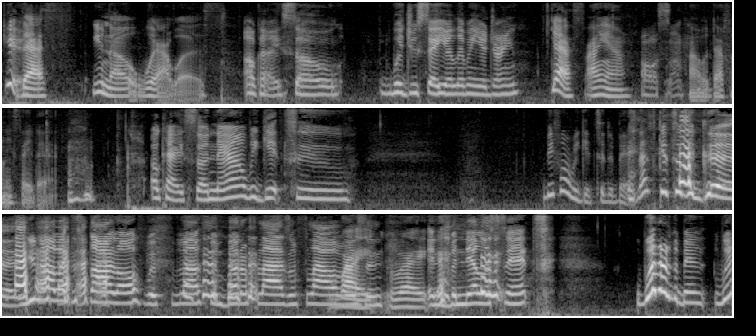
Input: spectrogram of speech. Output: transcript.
Yeah. that's you know where I was. Okay. So would you say you're living your dream? Yes, I am. Awesome. I would definitely say that. Okay, so now we get to before we get to the bad, let's get to the good. You know, I like to start off with fluff and butterflies and flowers Right, and right. and vanilla scent. What are the been what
